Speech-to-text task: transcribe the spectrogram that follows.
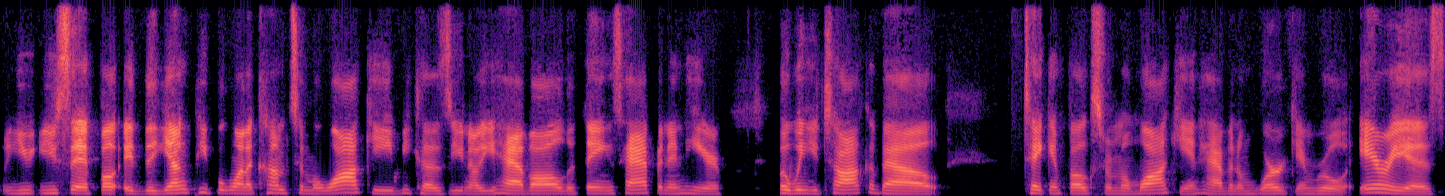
you, you said the young people want to come to Milwaukee because, you know, you have all the things happening here. But when you talk about taking folks from Milwaukee and having them work in rural areas.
